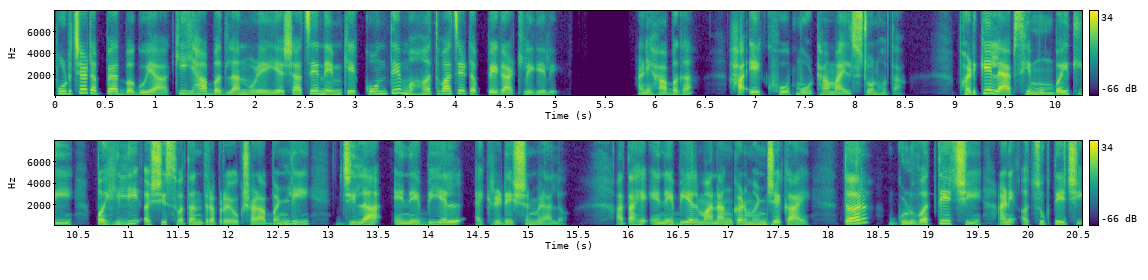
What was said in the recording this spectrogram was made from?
पुढच्या टप्प्यात बघूया की ह्या बदलांमुळे यशाचे नेमके कोणते महत्त्वाचे टप्पे गाठले गेले. आणि हा बघा हा एक खूप मोठा माइलस्टोन होता. फडके लॅब्स ही मुंबईतली पहिली अशी स्वतंत्र प्रयोगशाळा बनली जिला एनएबीएल ॲक्रिडेशन मिळालं. आता हे एनएबीएल मानांकन म्हणजे काय? तर गुणवत्तेची आणि अचूकतेची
